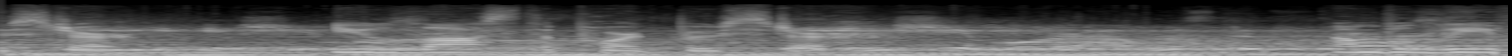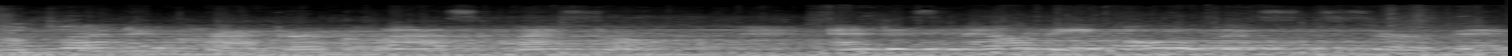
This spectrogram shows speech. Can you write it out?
Booster. You lost the port booster. Ishimura was the first Unbelievable. Planet Cracker class vessel and is now the oldest serving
